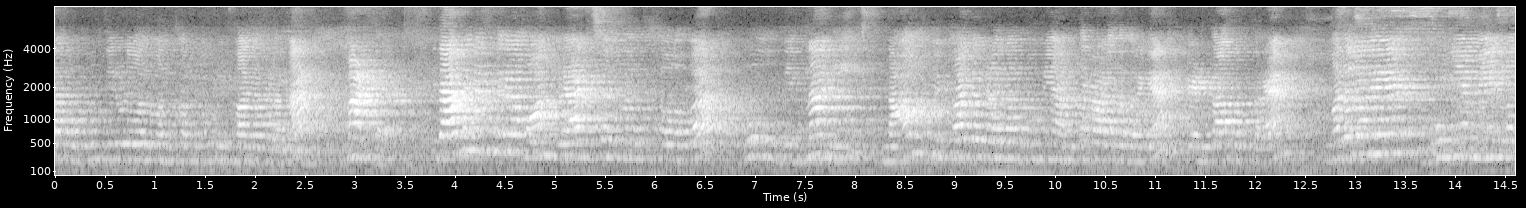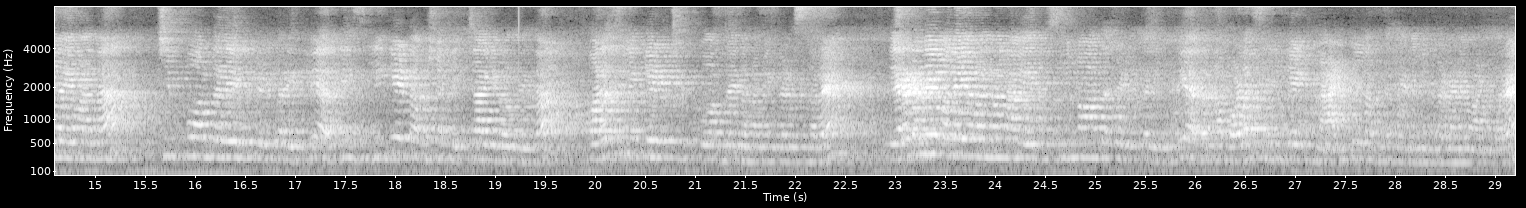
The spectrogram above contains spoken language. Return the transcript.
ಅಥವಾ ಭೂತಿರುಳು ಅನ್ನುವಂಥ ಮೂರು ವಿಭಾಗಗಳನ್ನ ಮಾಡ್ತಾರೆ ಇದಾದ ನಂತರ ವಾನ್ ಬ್ರಾಡ್ಸ್ ಅನ್ನುವಂತಹ ಒಬ್ಬ ಭೂ ವಿಜ್ಞಾನಿ ನಾಲ್ಕು ವಿಭಾಗಗಳನ್ನ ಭೂಮಿಯ ಅಂತರಾಳದವರೆಗೆ ಹೇಳ್ತಾ ಹೋಗ್ತಾರೆ ಮೊದಲನೇ ಭೂಮಿಯ ಮೇಲ್ವಲಯವನ್ನ ಚಿಪ್ಪು ಅಂತ ಹೇಳಿ ಕರಿತೀವಿ ಅಲ್ಲಿ ಸಿಲಿಕೇಟ್ ಅಂಶ ಹೆಚ್ಚಾಗಿರೋದ್ರಿಂದ ಹೊರ ಸಿಲಿಕೇಟ್ ಚಿಪ್ಪು ಅಂತ ಇದನ್ನ ವಿಂಗಡಿಸ್ತಾರೆ ಎರಡನೇ ವಲಯವನ್ನ ನಾವು ಏನು ಸೀಮಾ ಅಂತ ಹೇಳಿ ಕರಿತೀವಿ ಅದನ್ನ ಒಳ ಸಿಲಿಕೇಟ್ ಮ್ಯಾಂಟಲ್ ಅಂತ ಹೇಳಿ ವಿಂಗಡಣೆ ಮಾಡ್ತಾರೆ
